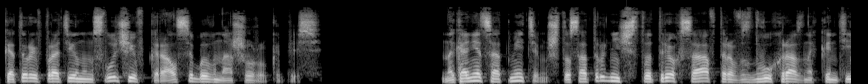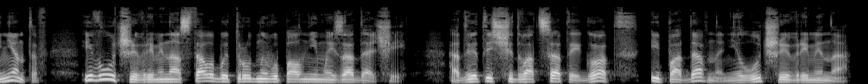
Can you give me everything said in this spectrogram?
который в противном случае вкрался бы в нашу рукопись. Наконец отметим, что сотрудничество трех соавторов с двух разных континентов и в лучшие времена стало бы трудновыполнимой задачей, а 2020 год и подавно не лучшие времена.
